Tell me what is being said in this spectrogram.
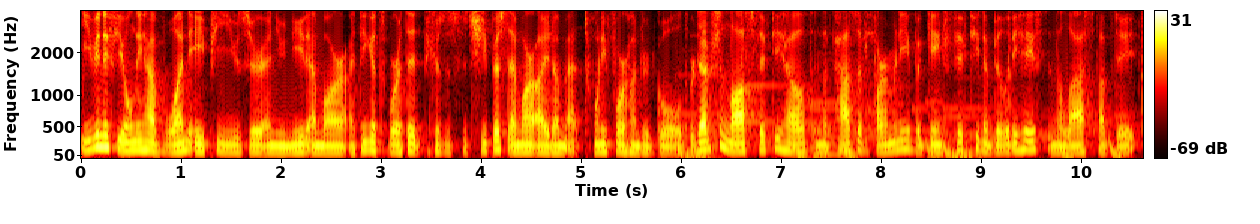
Even if you only have one AP user and you need MR, I think it's worth it because it's the cheapest MR item at 2400 gold. Redemption lost 50 health in the passive Harmony but gained 15 ability haste in the last update.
